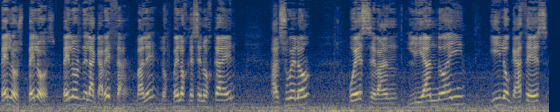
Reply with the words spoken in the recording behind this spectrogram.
pelos, pelos, pelos de la cabeza, ¿vale? Los pelos que se nos caen al suelo, pues se van liando ahí y lo que hace es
